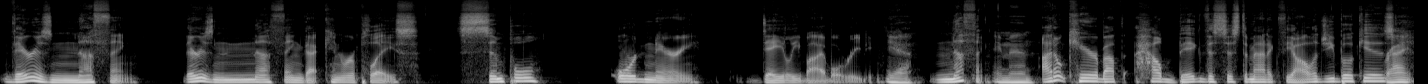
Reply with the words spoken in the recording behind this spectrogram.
there is nothing. There is nothing that can replace simple, ordinary daily Bible reading. Yeah. Nothing. Amen. I don't care about how big the systematic theology book is. Right.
